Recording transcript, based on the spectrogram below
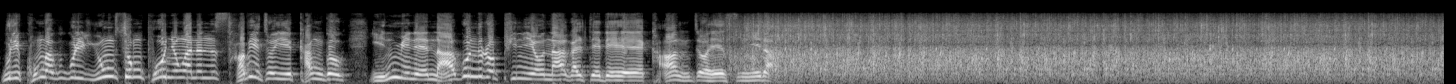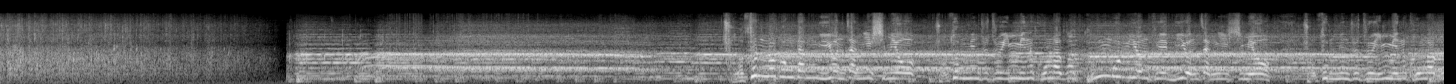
우리 공화국을 융성 번영하는 사회주의 강국 인민의 나군으로 피니어 나갈 때 대해 강조했습니다. 위원장이시며 조선민주주의인민공화국 국무위원회 위원장이시며 조선민주주의인민공화국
